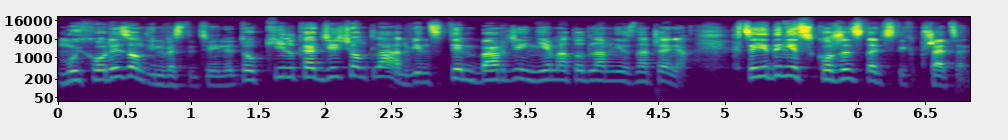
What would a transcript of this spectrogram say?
Mój horyzont inwestycyjny to kilkadziesiąt lat, więc tym bardziej nie ma to dla mnie znaczenia. Chcę jedynie skorzystać z tych przecen.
